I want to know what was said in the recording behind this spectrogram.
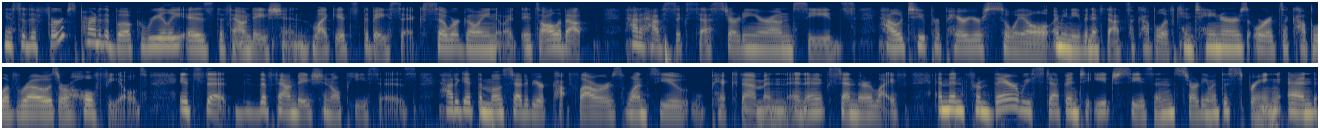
Yeah, so the first part of the book really is the foundation, like it's the basics. So we're going, it's all about how to have success starting your own seeds, how to prepare your soil. I mean, even if that's a couple of containers or it's a couple of rows or a whole field, it's the the foundational pieces, how to get the most out of your cut flowers once you pick them and, and, and extend their life. And then from there, we step into each season, starting with the spring. And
